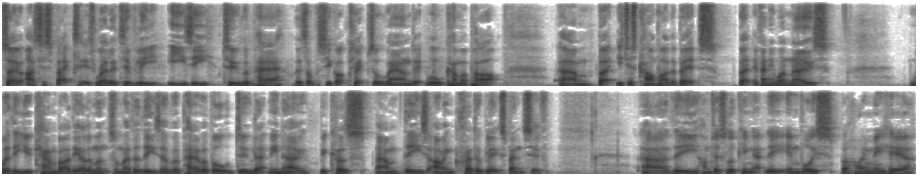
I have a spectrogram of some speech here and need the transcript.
so I suspect it's relatively easy to repair. There's obviously got clips all round, it will come apart, um, but you just can't buy the bits. But if anyone knows whether you can buy the elements and whether these are repairable, do let me know because um, these are incredibly expensive. Uh, the I'm just looking at the invoice behind me here.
